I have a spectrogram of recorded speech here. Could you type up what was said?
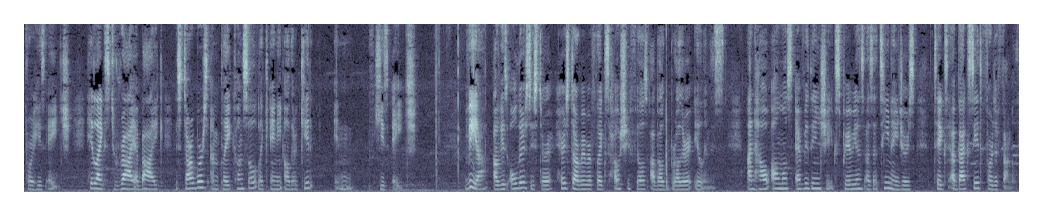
for his age. He likes to ride a bike, Star Wars, and play console like any other kid in his age. Via, Auggie's older sister, her story reflects how she feels about brother illness and how almost everything she experienced as a teenager takes a backseat for the family.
